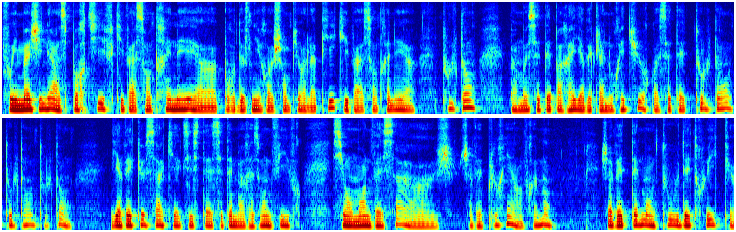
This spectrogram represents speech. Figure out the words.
faut imaginer un sportif qui va s'entraîner pour devenir champion olympique, qui va s'entraîner tout le temps. Ben, moi, c'était pareil avec la nourriture. Quoi. C'était tout le temps, tout le temps, tout le temps. Il n'y avait que ça qui existait. C'était ma raison de vivre. Si on m'enlevait ça, j'avais plus rien, vraiment. J'avais tellement tout détruit que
